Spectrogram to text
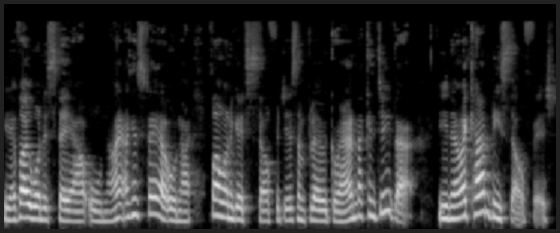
You know, if I want to stay out all night, I can stay out all night. If I want to go to Selfridges and blow a grand, I can do that. You know, I can be selfish.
